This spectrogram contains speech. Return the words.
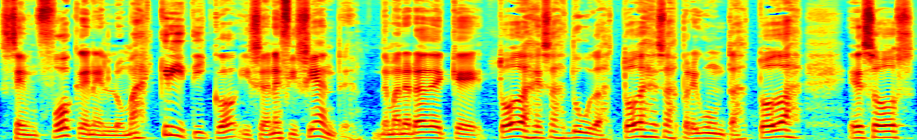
se enfoquen en lo más crítico y sean eficientes. De manera de que todas esas dudas, todas esas preguntas, todos esos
